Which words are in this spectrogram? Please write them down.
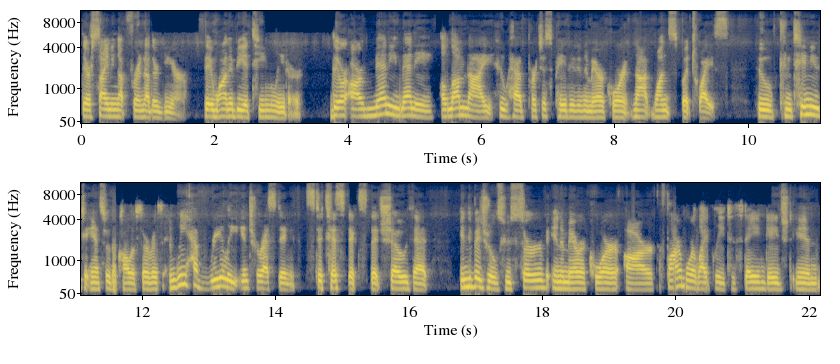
they're signing up for another year. They want to be a team leader there are many, many alumni who have participated in AmeriCorps not once but twice, who continue to answer the call of service. And we have really interesting statistics that show that individuals who serve in AmeriCorps are far more likely to stay engaged in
